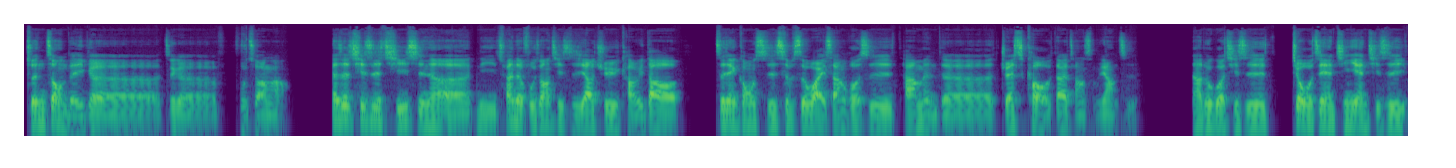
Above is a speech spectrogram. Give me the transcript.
尊重的一个这个服装啊。但是其实其实呢，呃，你穿的服装其实要去考虑到这间公司是不是外商，或是他们的 dress code 大概长什么样子。那如果其实就我之前经验，其实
